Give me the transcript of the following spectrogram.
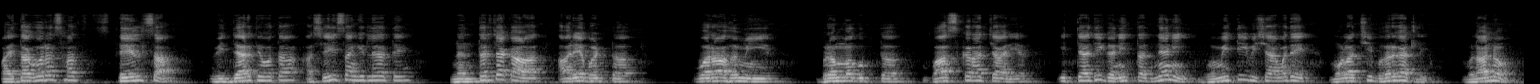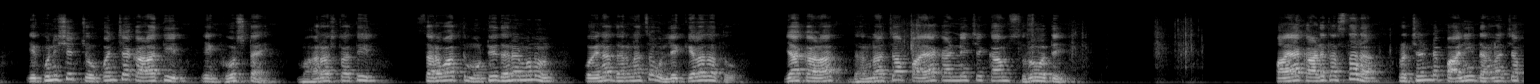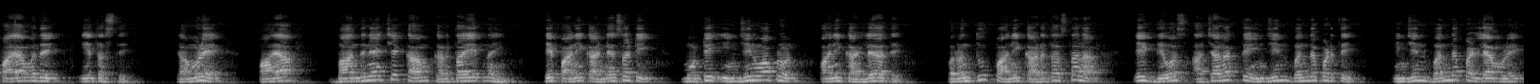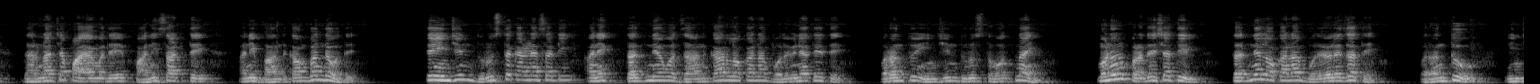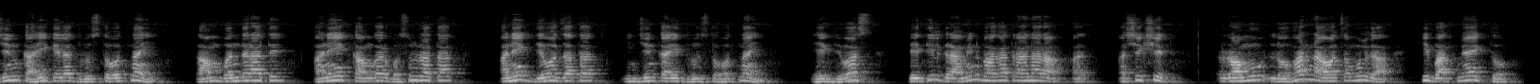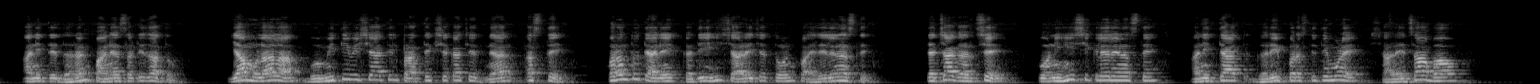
पायथागोरस हा थेल्सचा विद्यार्थी होता असेही सांगितले जाते. नंतरच्या काळात आर्यभट्ट वराहमीर ब्रह्मगुप्त भास्कराचार्य इत्यादी गणितज्ञांनी भूमिती विषयामध्ये मोलाची भर घातली. मुलांनो एकोणीसशे चोपन्नच्या काळातील एक गोष्ट आहे. महाराष्ट्रातील सर्वात मोठे धरण म्हणून कोयना धरणाचा उल्लेख केला जातो. या काळात धरणाच्या पाया काढण्याचे काम सुरू होते. पाया काढत असताना प्रचंड पाणी धरणाच्या पायामध्ये येत असते. त्यामुळे पाया बांधण्याचे काम करता येत नाही. हे पाणी काढण्यासाठी मोठे इंजिन वापरून पाणी काढले जाते. परंतु पाणी काढत असताना एक दिवस अचानक ते इंजिन बंद पडते. इंजिन बंद पडल्यामुळे धरणाच्या पायामध्ये पाणी साठते आणि बांधकाम बंद होते. ते इंजिन दुरुस्त करण्यासाठी अनेक तज्ज्ञ व जाणकार लोकांना बोलविण्यात येते परंतु इंजिन दुरुस्त होत नाही. म्हणून प्रदेशातील तज्ज्ञ लोकांना बोलवले जाते परंतु इंजिन काही केल्या दुरुस्त होत नाही. काम बंद राहते अनेक कामगार बसून राहतात अनेक दिवस जातात इंजिन काही दुरुस्त होत नाही. एक दिवस तेथील ग्रामीण भागात राहणारा अशिक्षित रामू लोहार नावाचा मुलगा ही बातमी ऐकतो आणि ते धरण पाहण्यासाठी जातो. या मुलाला भूमिती विषयातील प्रात्यक्षिकाचे ज्ञान असते परंतु त्याने कधीही शाळेचे तोंड पाहिलेले नसते. त्याच्या घरचे कोणीही शिकलेले नसते आणि त्यात गरीब परिस्थितीमुळे शाळेचा अभाव.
